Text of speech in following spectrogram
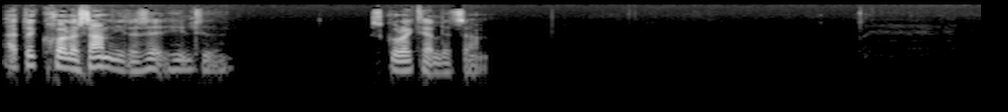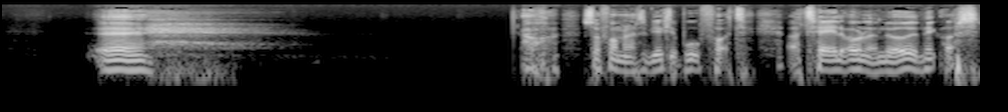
At du ikke krøller sammen i dig selv hele tiden. Skulle du ikke tage det lidt sammen? Øh. Så får man altså virkelig brug for at, at tale under noget, ikke også?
